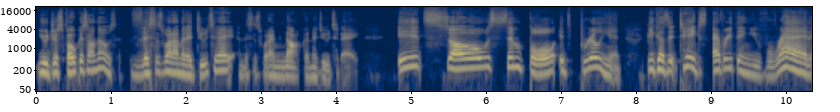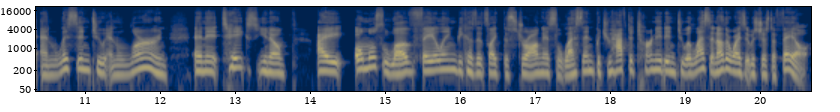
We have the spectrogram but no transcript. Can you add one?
You just focus on those. This is what I'm going to do today, and this is what I'm not going to do today. It's so simple. It's brilliant because it takes everything you've read and listened to and learned, and it takes, you know, I almost love failing because it's like the strongest lesson, but you have to turn it into a lesson. Otherwise, it was just a fail.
